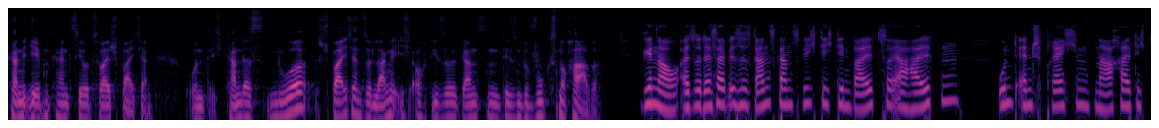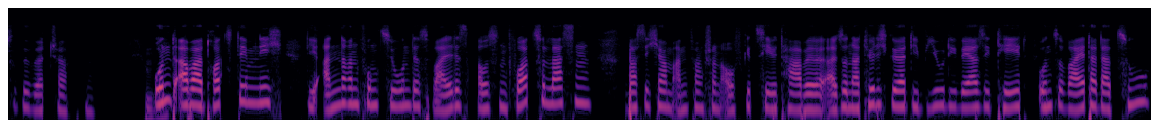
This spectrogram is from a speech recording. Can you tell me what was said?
kann ich eben kein CO2 speichern. Und ich kann das nur speichern, solange ich auch diese ganzen, diesen Bewuchs noch habe. Genau, also deshalb ist es ganz, ganz wichtig, den Wald zu erhalten und entsprechend nachhaltig zu bewirtschaften. mhm. und aber trotzdem nicht die anderen Funktionen des Waldes außen vor zu lassen, was ich ja am Anfang schon aufgezählt habe. Also natürlich gehört die Biodiversität und so weiter dazu.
